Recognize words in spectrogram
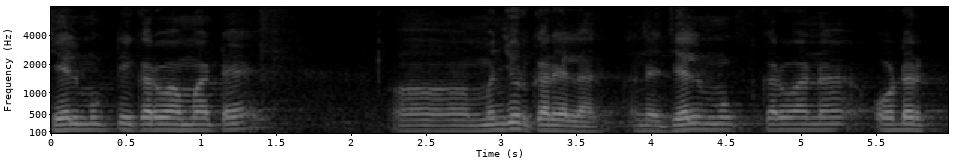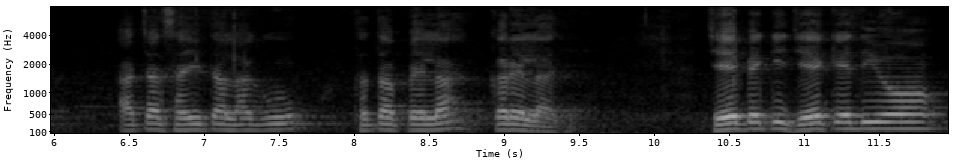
જેલ મુક્તિ કરવા માટે મંજૂર કરેલા અને જેલ મુક્ત કરવાના ઓર્ડર આચારસંહિતા લાગુ થતાં પહેલાં કરેલા છે. જે પૈકી જે કેદીઓ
